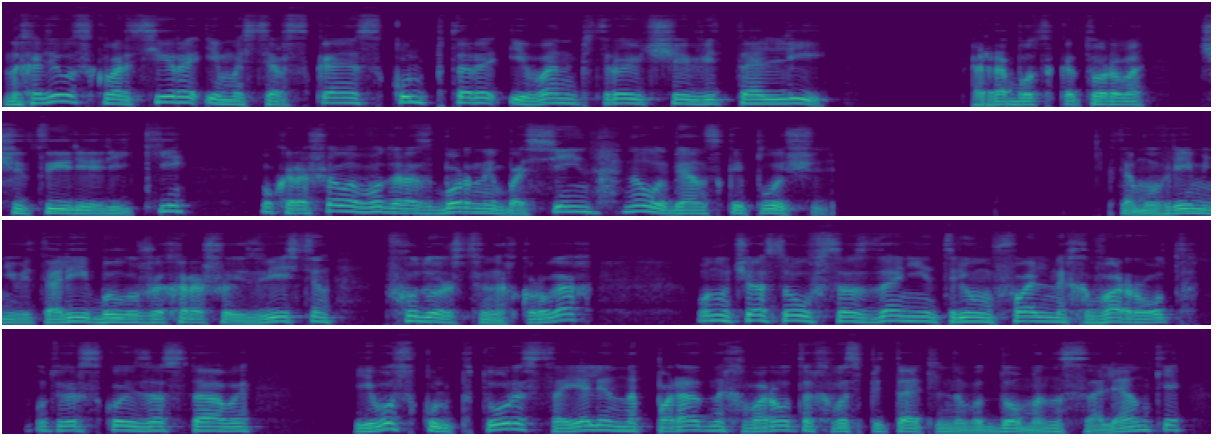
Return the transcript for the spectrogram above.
находилась квартира и мастерская скульптора Ивана Петровича Витали, работа которого «Четыре реки» украшала водоразборный бассейн на Лубянской площади. К тому времени Виталий был уже хорошо известен в художественных кругах, он участвовал в создании триумфальных ворот у Тверской заставы, его скульптуры стояли на парадных воротах воспитательного дома на Солянке –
